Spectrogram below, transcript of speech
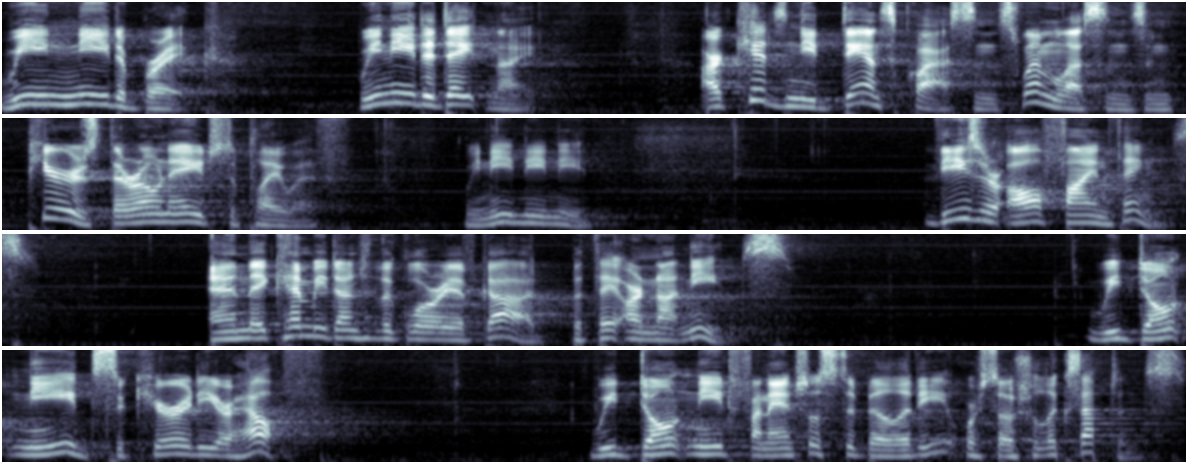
We need a break. We need a date night. Our kids need dance class and swim lessons and peers their own age to play with. We need, need, need. These are all fine things, and they can be done to the glory of God, but they are not needs. We don't need security or health. We don't need financial stability or social acceptance.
